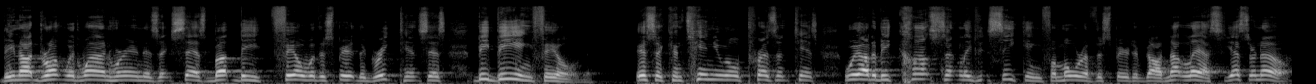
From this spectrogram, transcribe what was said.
Be not drunk with wine wherein is excess, but be filled with the Spirit. The Greek tense says, be being filled. It's a continual present tense. We ought to be constantly seeking for more of the Spirit of God, not less. Yes or no?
